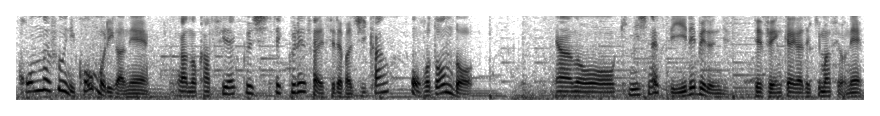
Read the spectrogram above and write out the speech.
こんな風にコウモリがね、あの活躍してくれさえすれば、時間もほとんど、あの気にしなくていいレベルで全開ができますよね。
